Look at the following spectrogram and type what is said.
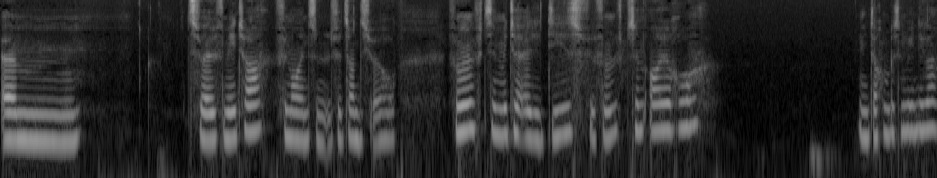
Ähm, 12 Meter für 19, für 20 Euro. 15 Meter LEDs für 15 Euro. Doch ein bisschen weniger.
